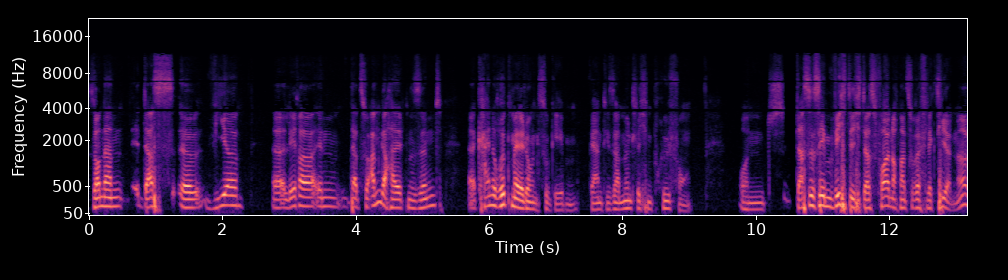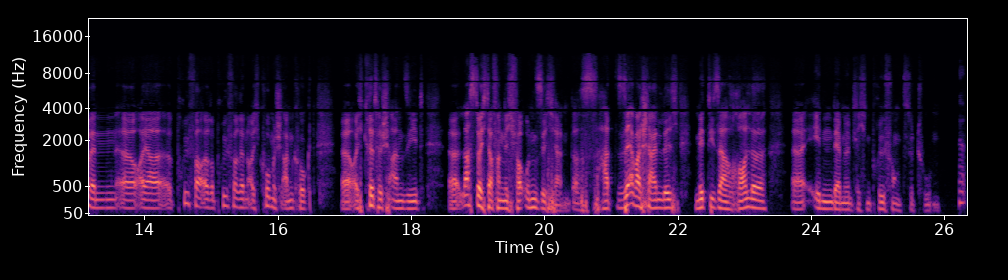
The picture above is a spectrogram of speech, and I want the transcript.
sondern dass äh, wir äh, LehrerInnen dazu angehalten sind, äh, keine Rückmeldung zu geben während dieser mündlichen Prüfung. Und das ist eben wichtig, das vorher nochmal zu reflektieren. Ne? Wenn äh, euer Prüfer, eure Prüferin euch komisch anguckt, äh, euch kritisch ansieht, äh, lasst euch davon nicht verunsichern. Das hat sehr wahrscheinlich mit dieser Rolle äh, in der mündlichen Prüfung zu tun. Ja,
